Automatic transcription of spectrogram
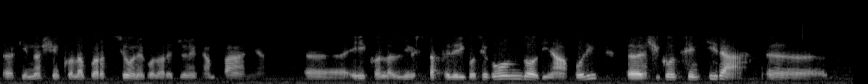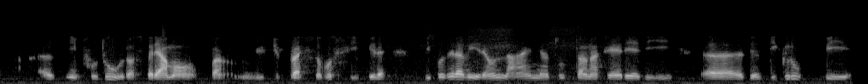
eh, che nasce in collaborazione con la Regione Campania eh, e con l'Università Federico II di Napoli eh, ci consentirà eh, in futuro, speriamo il più presto possibile, di poter avere online tutta una serie di, di, di gruppi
